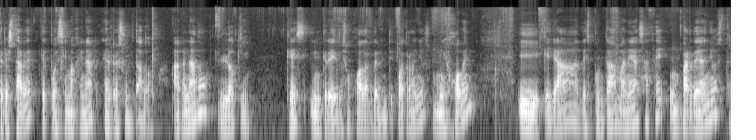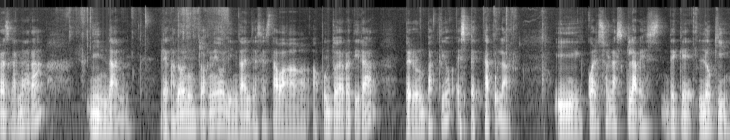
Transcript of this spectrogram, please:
pero esta vez te puedes imaginar el resultado ha ganado Loki, que es increíble, es un jugador de 24 años, muy joven y que ya despuntaba maneras hace un par de años tras ganar a Lindan. Le ganó en un torneo, Lindan ya se estaba a punto de retirar, pero en un partido espectacular. ¿Y cuáles son las claves de que Loki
